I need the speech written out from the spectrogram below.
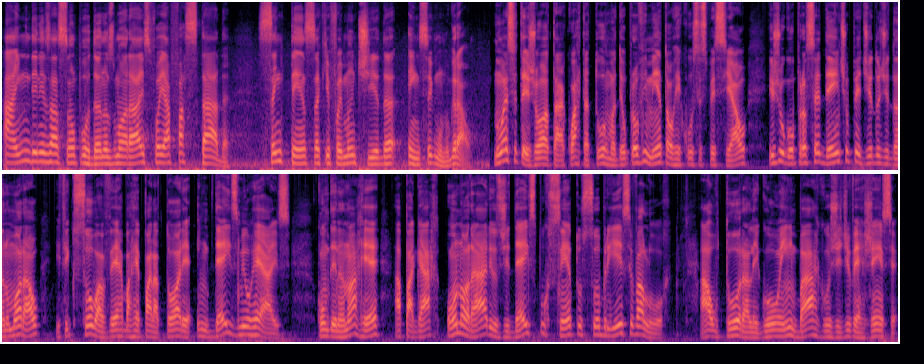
a indenização por danos morais foi afastada, sentença que foi mantida em segundo grau. No STJ, a quarta turma deu provimento ao recurso especial e julgou procedente o pedido de dano moral e fixou a verba reparatória em 10 mil reais, condenando a ré a pagar honorários de 10% sobre esse valor. A autora alegou em embargos de divergência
